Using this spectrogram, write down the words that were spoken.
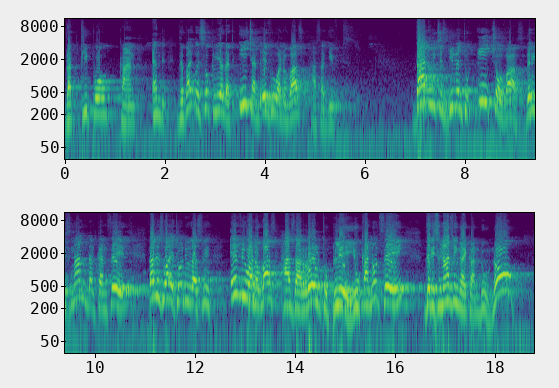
that people can? And the Bible is so clear that each and every one of us has a gift. That which is given to each of us, there is none that can say, that is why I told you last week, every one of us has a role to play. You cannot say, there is nothing I can do. No.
